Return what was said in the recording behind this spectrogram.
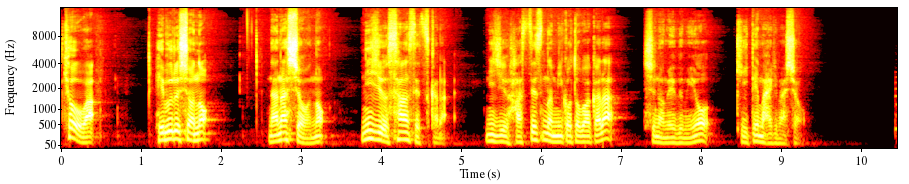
今日はヘブル書の7章の23節から28節の御言葉から主の恵みを聞いてまいりましょう。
